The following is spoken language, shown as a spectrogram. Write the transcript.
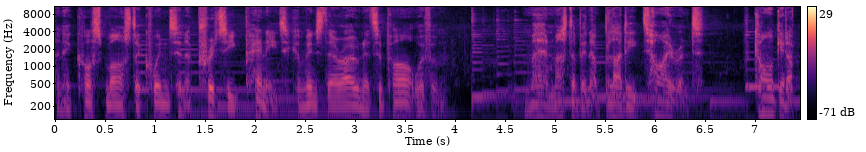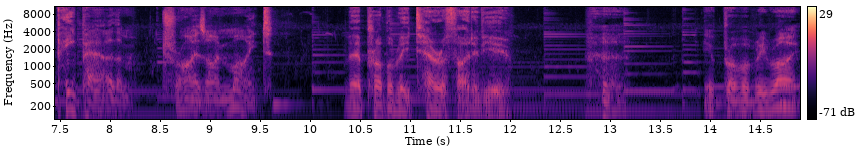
and it cost Master Quinton a pretty penny to convince their owner to part with them. Man must have been a bloody tyrant. Can't get a peep out of them, try as I might. They're probably terrified of you. You're probably right.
